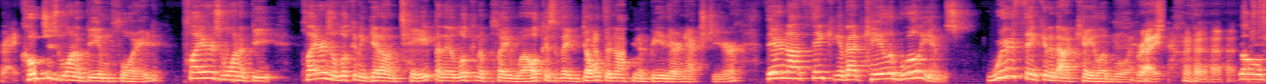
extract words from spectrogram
Right. Coaches want to be employed. Players want to be Players are looking to get on tape and they're looking to play well because if they don't, they're not going to be there next year. They're not thinking about Caleb Williams. We're thinking about Caleb Williams. Right. so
